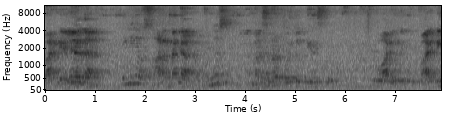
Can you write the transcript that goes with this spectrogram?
వారిని వెళ్ళేదా ఆనందంగా మనసులో కోరికలు తీరుస్తూ వారిని వారిని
